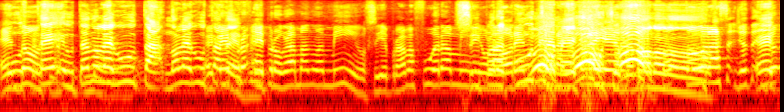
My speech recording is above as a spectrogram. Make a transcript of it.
Entonces, usted, usted no, le gusta, no le gusta el, el, programa no es mío. Si el programa fuera mío, sí, pero escúcheme, escúcheme. no, no, no. no. Eh,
